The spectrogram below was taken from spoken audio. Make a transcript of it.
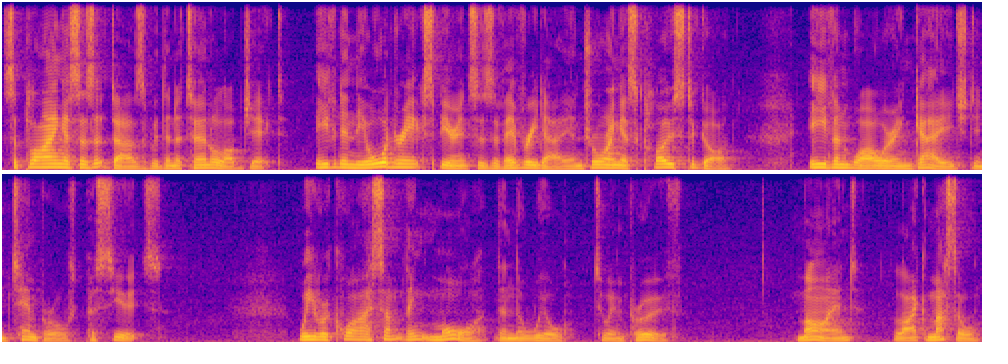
supplying us as it does with an eternal object, even in the ordinary experiences of every day, and drawing us close to God, even while we're engaged in temporal pursuits. We require something more than the will to improve. Mind, like muscle,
